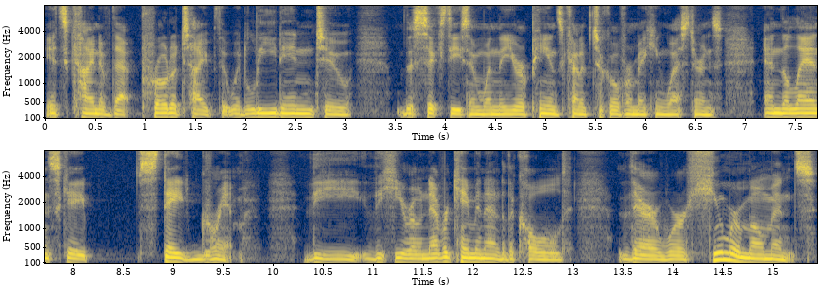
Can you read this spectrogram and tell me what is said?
It's kind of that prototype that would lead into the 60s and when the Europeans kind of took over making westerns and the landscape stayed grim. The the hero never came in out of the cold. There were humor moments,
